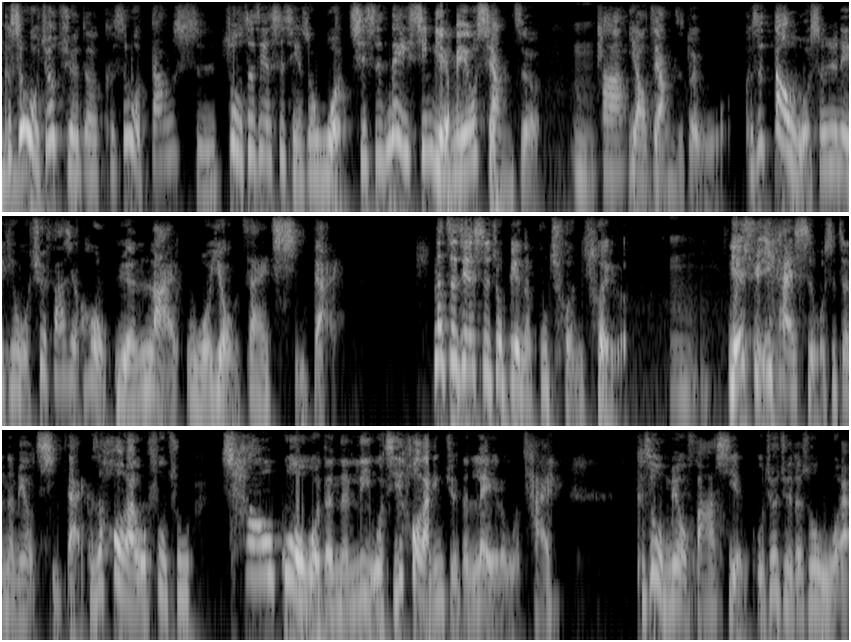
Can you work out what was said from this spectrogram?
可是我就觉得，可是我当时做这件事情的时候，我其实内心也没有想着，嗯，他要这样子对我。可是到我生日那天，我却发现，哦，原来我有在期待。那这件事就变得不纯粹了。嗯，也许一开始我是真的没有期待，可是后来我付出超过我的能力，我其实后来已经觉得累了，我才。可是我没有发现，我就觉得说我要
